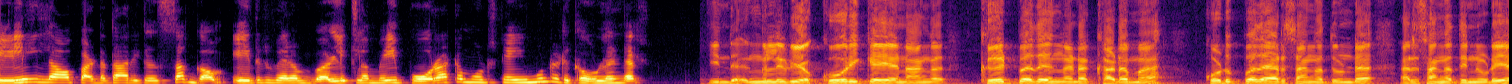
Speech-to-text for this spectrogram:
வேலையில்லா பட்டதாரிகள் சங்கம் எதிர்வரும் வெள்ளிக்கிழமை போராட்டம் ஒன்றினை முன்னெடுக்க உள்ளனர். இந்த எங்களுடைய கோரிக்கையை நாங்கள் கேட்பது எங்களோட கடமை கொடுப்பது அரசாங்கத்துண்ட அரசாங்கத்தினுடைய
